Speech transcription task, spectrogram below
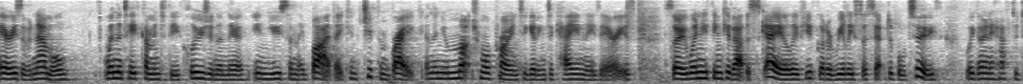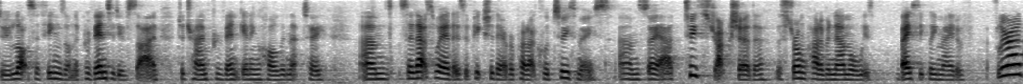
areas of enamel when the teeth come into the occlusion and they're in use and they bite, they can chip and break, and then you're much more prone to getting decay in these areas. So when you think about the scale, if you've got a really susceptible tooth, we're going to have to do lots of things on the preventative side to try and prevent getting a hole in that tooth. Um, so that's where there's a picture there of a product called Tooth Mousse. Um, so our tooth structure, the, the strong part of enamel, is basically made of fluoride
